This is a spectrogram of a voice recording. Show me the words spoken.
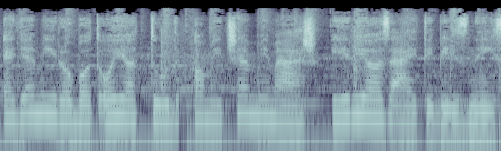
egy EMI robot olyat tud, amit semmi más, írja az IT Business.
